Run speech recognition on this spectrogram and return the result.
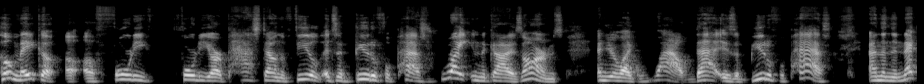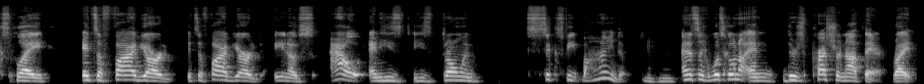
he'll make a, a, a 40 40 yard pass down the field. It's a beautiful pass right in the guy's arms. And you're like, wow, that is a beautiful pass. And then the next play, it's a five yard it's a five yard you know out and he's he's throwing six feet behind him. Mm-hmm. and it's like what's going on? And there's pressure not there right?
